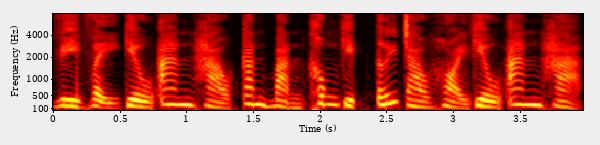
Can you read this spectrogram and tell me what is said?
vì vậy Kiều An Hảo căn bản không kịp tới chào hỏi Kiều An Hạ.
